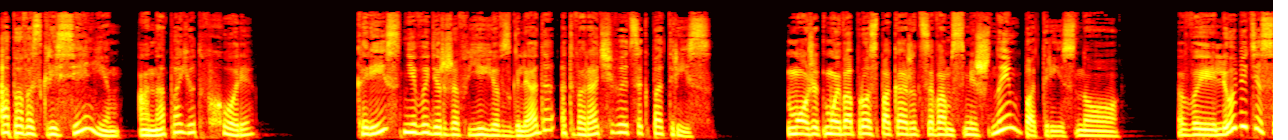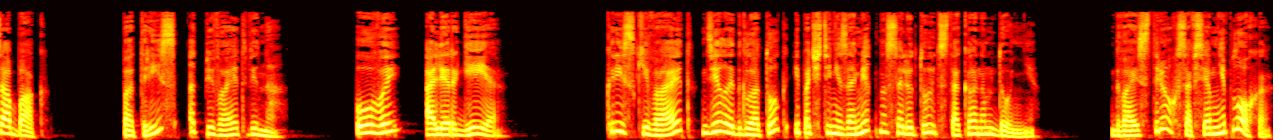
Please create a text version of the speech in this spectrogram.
А по воскресеньям она поет в хоре. Крис, не выдержав ее взгляда, отворачивается к Патрис. Может, мой вопрос покажется вам смешным, Патрис, но вы любите собак? Патрис отпивает вина. Увы, аллергия. Крис кивает, делает глоток и почти незаметно салютует стаканом Донне. Два из трех совсем неплохо.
